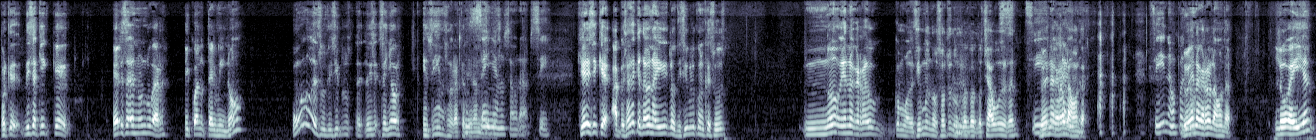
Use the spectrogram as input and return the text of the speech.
porque dice aquí que él estaba en un lugar y cuando terminó, uno de sus discípulos le dice, Señor, enséñanos a orar también Enséñanos a orar, sí. Quiere decir que a pesar de que andaban ahí los discípulos con Jesús, no habían agarrado, como decimos nosotros, los, chavos, ¿verdad? Sí, no habían agarrado la onda. sí, no, pues no. habían agarrado la onda. Lo veían,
